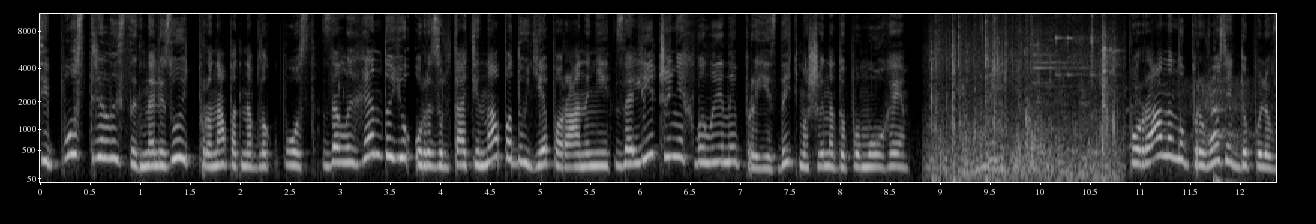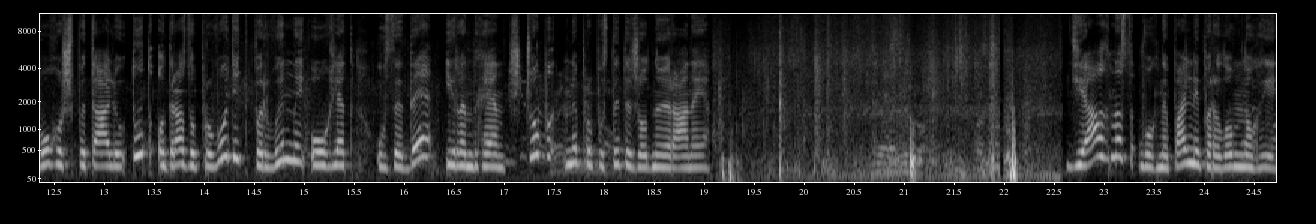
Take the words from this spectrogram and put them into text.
Ці постріли сигналізують про напад на блокпост. За легендою, у результаті нападу є поранені. За лічені хвилини приїздить машина допомоги. Поранену привозять до польового шпиталю. Тут одразу проводять первинний огляд, УЗД і рентген, щоб не пропустити жодної рани. Діагноз – вогнепальний перелом ноги.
